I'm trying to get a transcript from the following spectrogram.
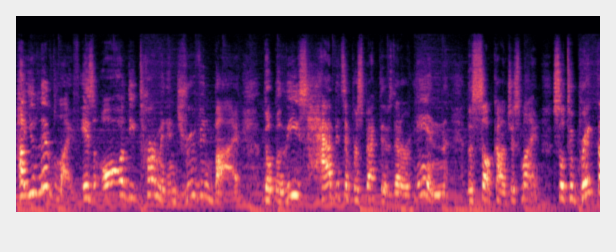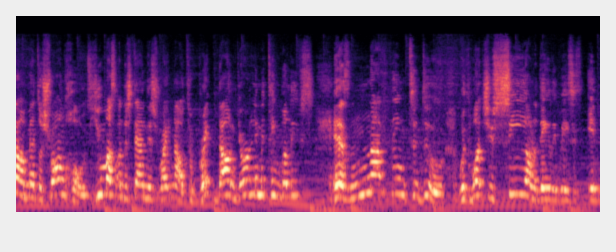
how you live life is all determined and driven by the beliefs, habits, and perspectives that are in the subconscious mind. So to break down mental strongholds, you must understand this right now. To break down your limiting beliefs, it has nothing to do with what you see on a daily basis. It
